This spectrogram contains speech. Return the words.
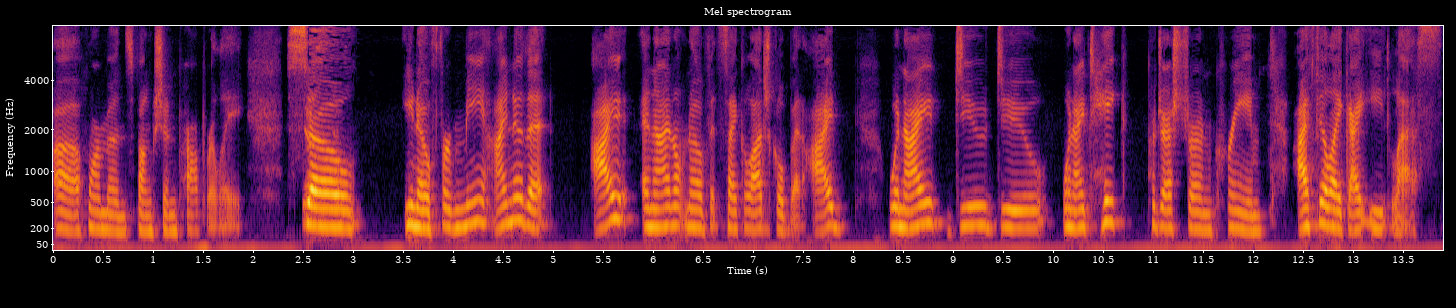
uh, hormones function properly. So, yes. you know, for me, I know that I and I don't know if it's psychological, but I when I do do when I take progesterone cream, I feel like I eat less.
